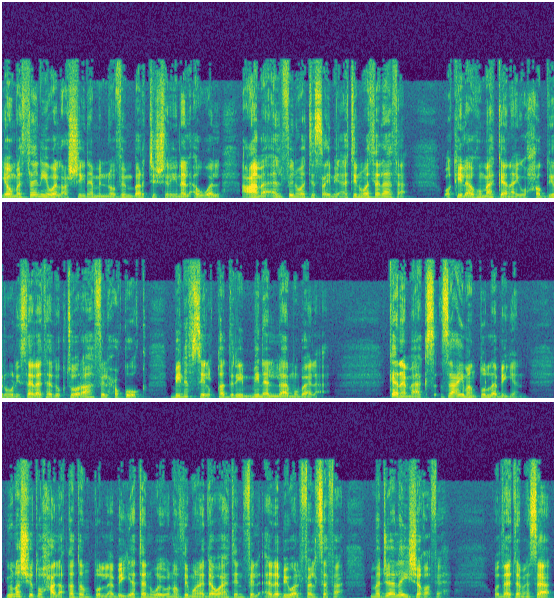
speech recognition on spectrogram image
يوم الثاني والعشرين من نوفمبر تشرين الأول عام 1903 وكلاهما كان يحضر رسالة دكتوراه في الحقوق بنفس القدر من اللامبالاة. كان ماكس زعيما طلابيا. ينشط حلقة طلابية وينظم ندوات في الأدب والفلسفة مجالي شغفه. وذات مساء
